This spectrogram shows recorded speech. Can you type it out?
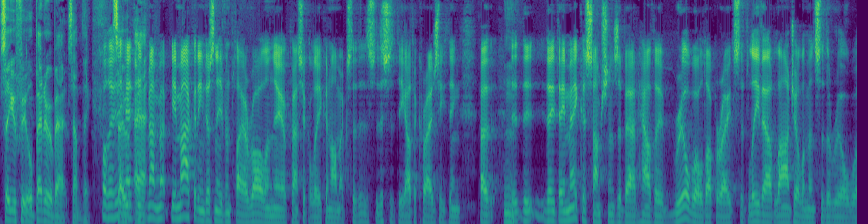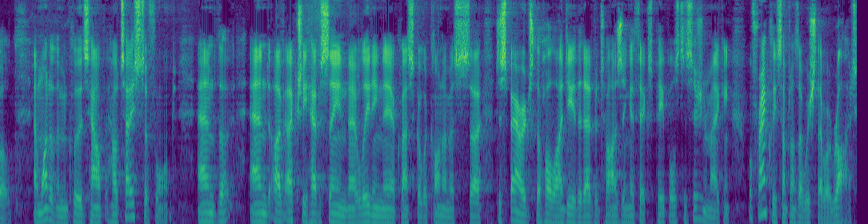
so you feel better about something. Well, so, uh, ma- your marketing doesn't even play a role in neoclassical economics. So this, is the other crazy thing. Uh, the, the, they, they make assumptions about how the real world operates that leave out large elements of the real world, and one of them includes how how tastes are formed. And the, and I've actually have seen uh, leading neoclassical economists uh, disparage the whole idea that advertising affects people's decision making. Well, frankly, sometimes I wish they were right.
